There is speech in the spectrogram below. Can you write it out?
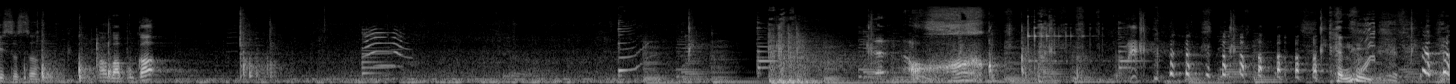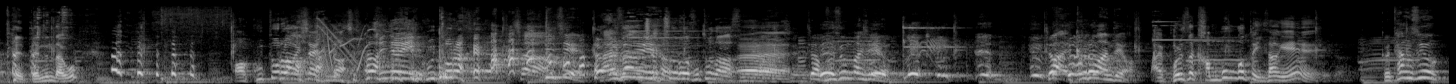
있었어. 한번 맛볼까? 뱉는 뱉, 뱉는다고? 아 구토로 하기 시작했습니다. 진영이 구토를 해. 자, 날방 최초로 구토 나왔습니다. 자 무슨 맛이에요? 자 그럼 안 돼요. 아 벌써 간 본 것도 이상해. 그 탕수육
